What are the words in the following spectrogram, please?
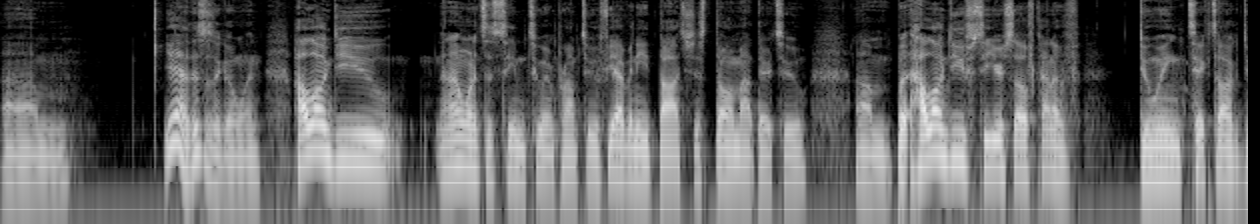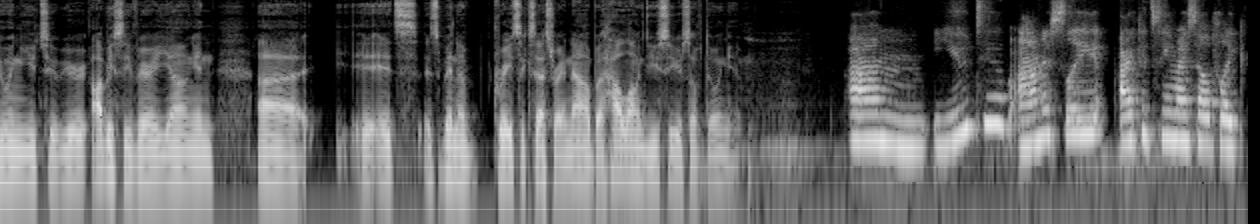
Um, yeah, this is a good one. How long do you? And I don't want it to seem too impromptu. If you have any thoughts, just throw them out there too. Um, but how long do you see yourself kind of doing TikTok, doing YouTube? You're obviously very young, and uh, it's it's been a great success right now. But how long do you see yourself doing it? Um, YouTube, honestly, I could see myself like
